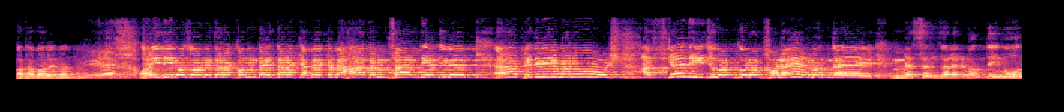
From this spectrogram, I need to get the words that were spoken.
কথা বলে না? ওই দিন ওজনে যারা কম দেয়, তারা কেঁপে কেঁপে হাত আনসার দিয়ে দিবে। পৃথিবীর মানুষ, আজকে যে যুবকগুলো ফোনের মধ্যে মেসেঞ্জারের মধ্যে, মোর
